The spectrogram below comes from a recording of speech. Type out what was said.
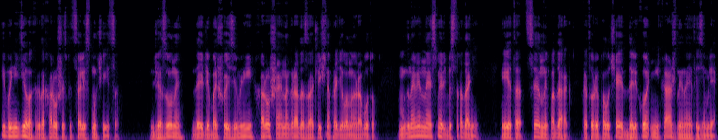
ибо не дело, когда хороший специалист мучается. Для зоны, да и для большой земли, хорошая награда за отлично проделанную работу. Мгновенная смерть без страданий. И это ценный подарок, который получает далеко не каждый на этой земле.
